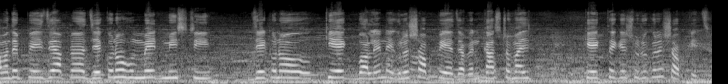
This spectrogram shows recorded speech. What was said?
আমাদের পেজে আপনারা যে কোনো হোমমেড মিষ্টি, যে কোনো কেক বলেন, এগুলো সব পেয়ে যাবেন। কাস্টমাইজ কেক থেকে শুরু করে সব কিছু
